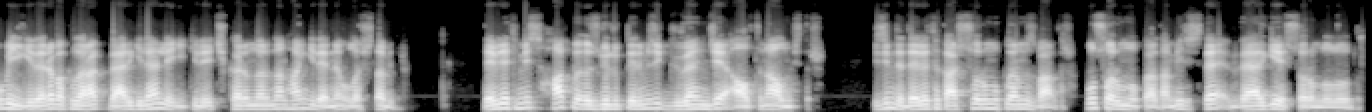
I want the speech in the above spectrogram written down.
Bu bilgilere bakılarak vergilerle ilgili çıkarımlarından hangilerine ulaşılabilir? Devletimiz hak ve özgürlüklerimizi güvence altına almıştır. Bizim de devlete karşı sorumluluklarımız vardır. Bu sorumluluklardan birisi de vergi sorumluluğudur.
